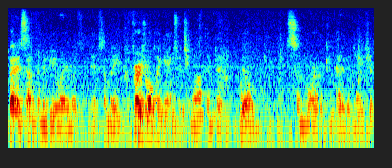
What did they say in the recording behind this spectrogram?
but it's something to be aware of if somebody prefers role-playing games, but you want them to build some more of a competitive nature.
